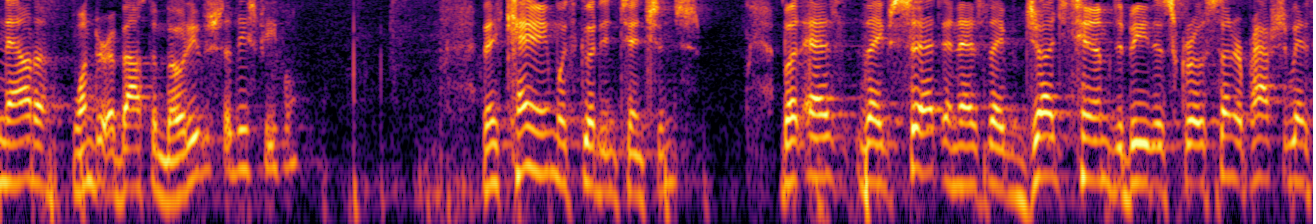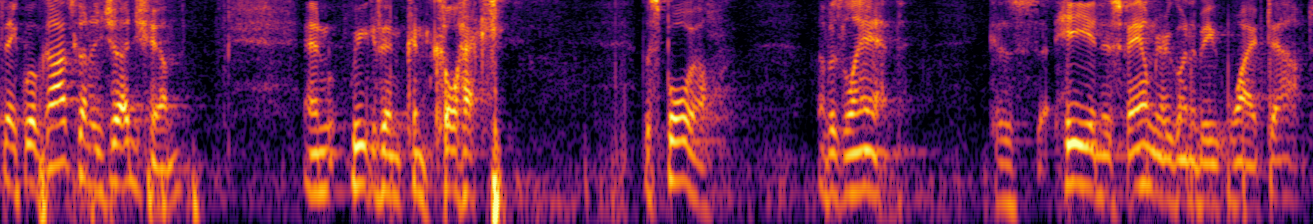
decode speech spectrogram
now to wonder about the motives of these people? They came with good intentions, but as they've set and as they've judged him to be this gross sinner, perhaps you're going to think, well, God's going to judge him and we then can collect the spoil of his land because he and his family are going to be wiped out.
